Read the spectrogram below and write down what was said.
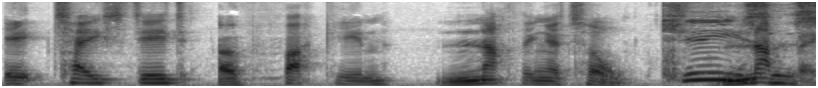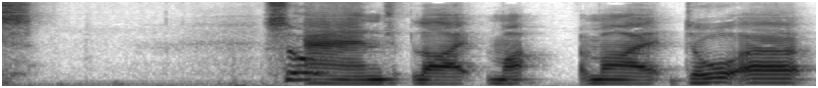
It tasted of fucking nothing at all. Jesus. Nothing. So, And like my my daughter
